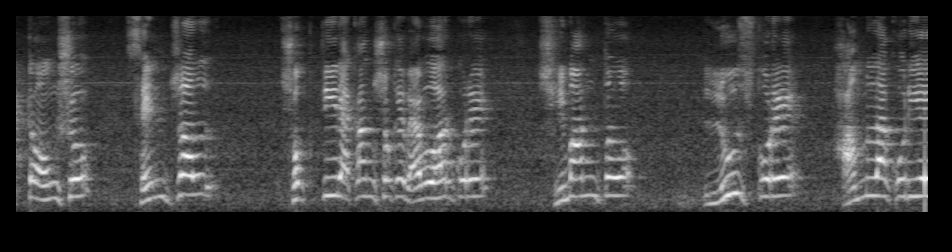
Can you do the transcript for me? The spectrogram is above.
একটা অংশ সেন্ট্রাল শক্তির একাংশকে ব্যবহার করে সীমান্ত লুজ করে হামলা করিয়ে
